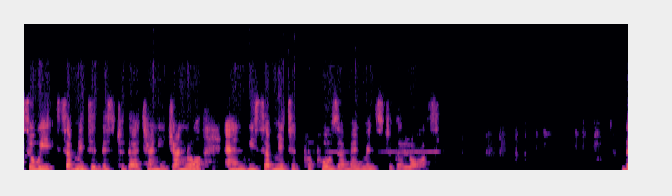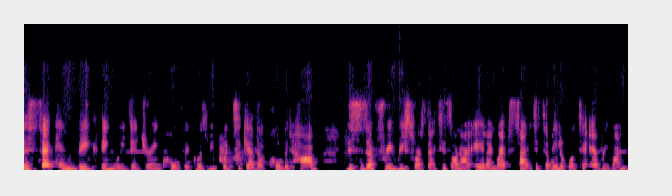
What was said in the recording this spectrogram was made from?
So we submitted this to the Attorney General and we submitted proposed amendments to the laws. The second big thing we did during COVID was we put together COVID Hub. This is a free resource that is on our ALN website. It's available to everyone,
